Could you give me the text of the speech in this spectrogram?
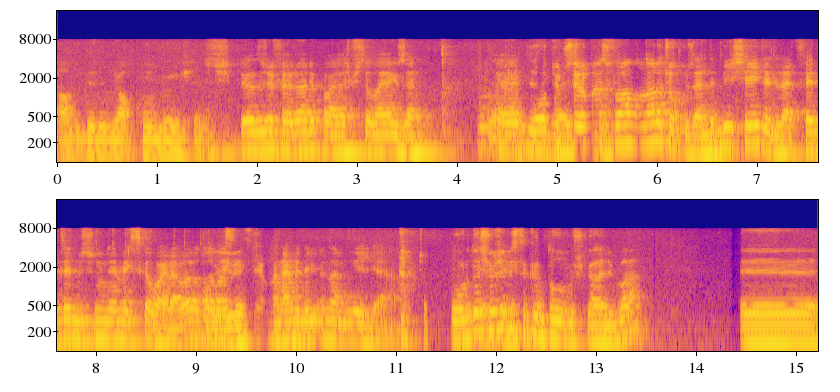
Abi dedim yapmayın böyle şeyler. Biraz önce Ferrari paylaşmıştı baya güzel. De o Türk seremonisi falan onlar da çok güzeldi. Bir şey dediler. Fethel'in üstünde Meksika bayrağı var. O da Abi evet. Önemli değil, önemli değil ya. Çok Orada şöyle bir sıkıntı olmuş galiba. Ee,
